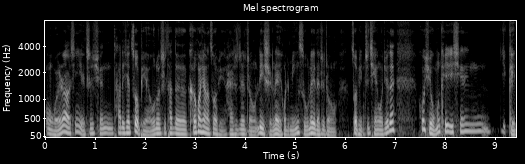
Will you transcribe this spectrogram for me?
围绕星野之轩他的一些作品，无论是他的科幻向的作品，还是这种历史类或者民俗类的这种作品之前，我觉得或许我们可以先给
